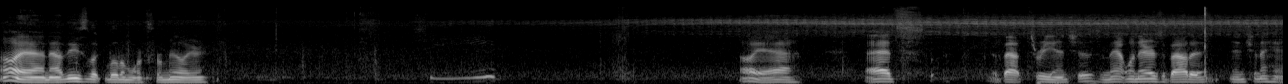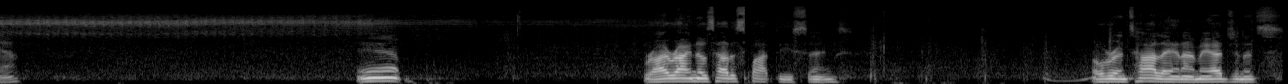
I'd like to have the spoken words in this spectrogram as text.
Oh yeah, now these look a little more familiar. Oh yeah, that's about three inches, and that one there is about an inch and a half. Yeah. Rai Rai knows how to spot these things. Over in Thailand, I imagine it's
